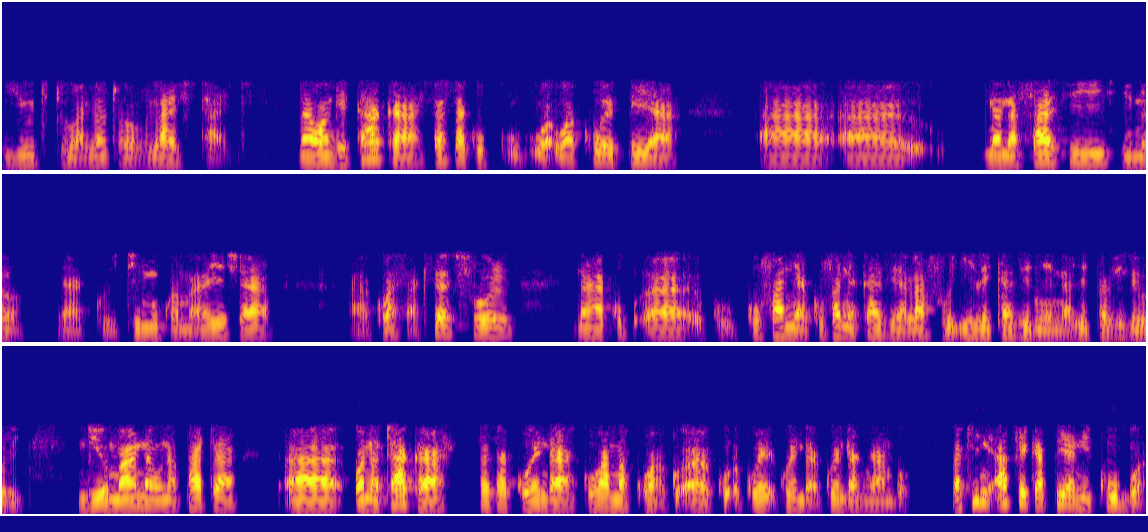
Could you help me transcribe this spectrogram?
youth to a lot of lifestyles, na wangetaka sasa wakuwe pia uh, uh, na nafasi you know, ya kuhitimu kwa maisha uh, kuwa successful na kufanya kufanya kazi alafu ile kazi yenye inalipa vizuri. Ndio maana unapata uh, wanataka sasa kuenda kuhama kwenda kwenda ng'ambo, lakini Afrika pia ni kubwa.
